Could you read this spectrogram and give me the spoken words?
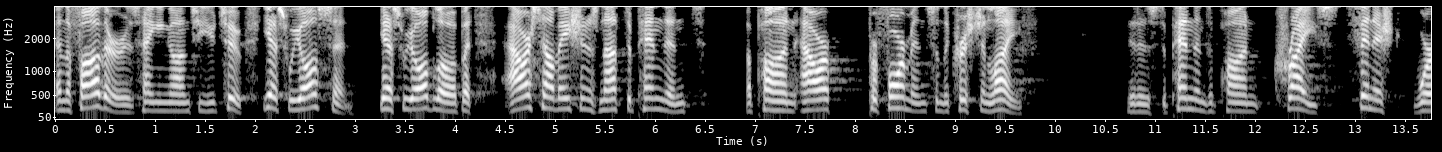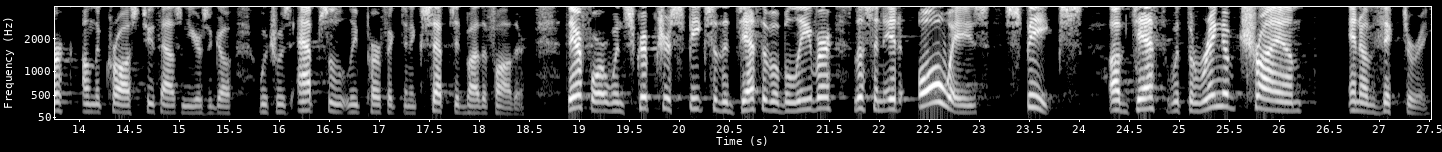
And the Father is hanging on to you too. Yes, we all sin. Yes, we all blow it, but our salvation is not dependent upon our performance in the Christian life. It is dependent upon Christ's finished work on the cross 2,000 years ago, which was absolutely perfect and accepted by the Father. Therefore, when Scripture speaks of the death of a believer, listen, it always speaks of death with the ring of triumph and of victory.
